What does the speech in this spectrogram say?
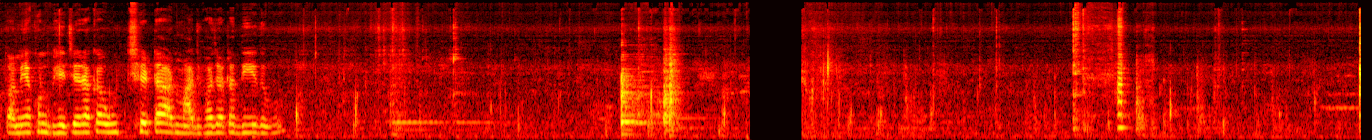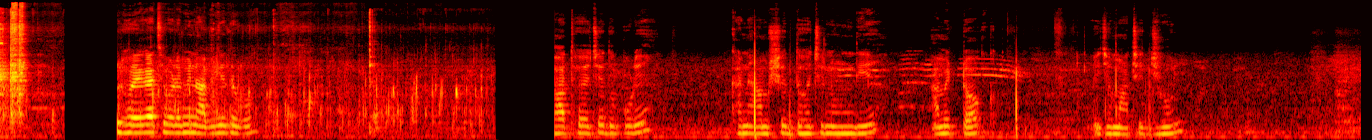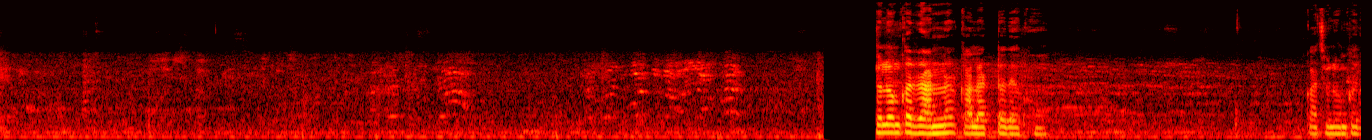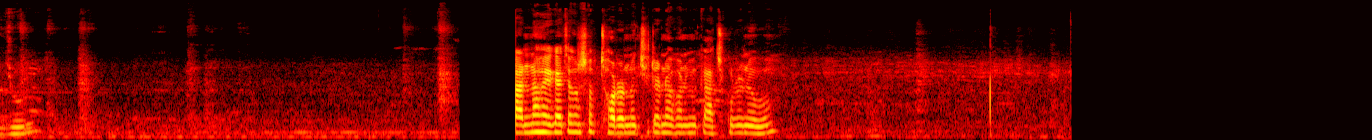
তো আমি এখন ভেজে রাখা উচ্ছেটা আর মাছ ভাজাটা দিয়ে দেবো। হয়ে গেছে, এবার আমি নামিয়ে দেবো। ভাত হয়েছে দুপুরে, এখানে আম সেদ্ধ হয়েছে নুন দিয়ে, আমের টক, এই যে মাছের ঝোল। কাঁচা লঙ্কার রান্নার কালারটা দেখো। কাঁচা লঙ্কার ঝোল। রান্না হয়ে গেছে, এখন সব ছড়ানো ছিটানো, এখন আমি কাজ করে নেব।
